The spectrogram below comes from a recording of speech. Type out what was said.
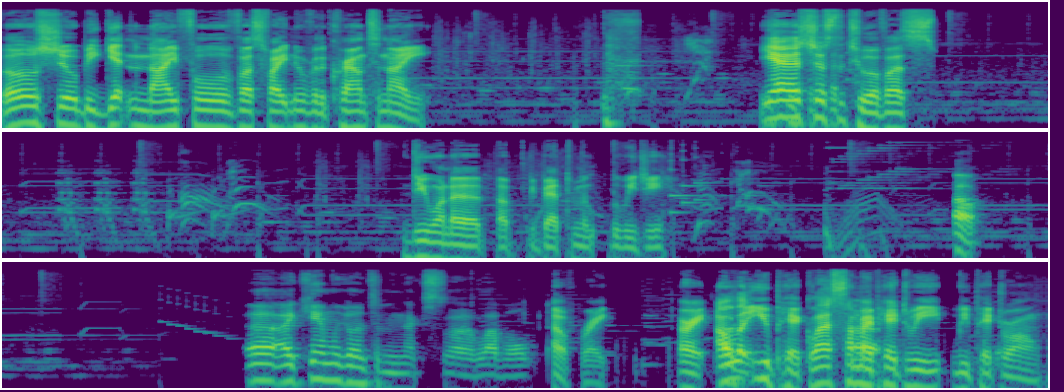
Well, she'll be getting an eyeful of us fighting over the crown tonight. yeah, it's just the two of us. Do you want to uh, be back to Luigi? Oh. Uh, I can't go into the next uh, level. Oh, right. All right, I'll let you pick. Last time I Uh, picked, we we picked wrong.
